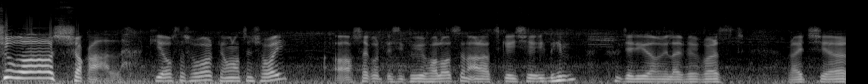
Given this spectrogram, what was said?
শুভ সকাল। কি অবস্থা সবার? কেমন আছেন সবাই? আশা করতেছি খুবই ভালো আছেন। আর আজকেই সেই দিন যেদিন আমি লাইফে ফার্স্ট রাইড শেয়ার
